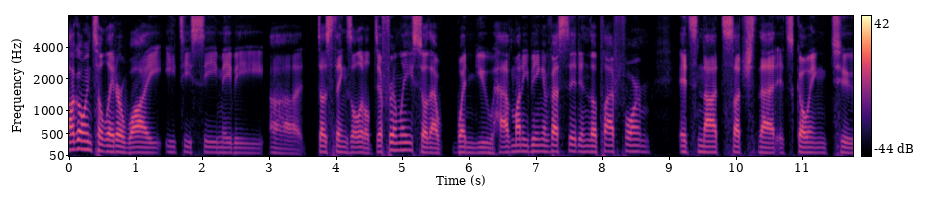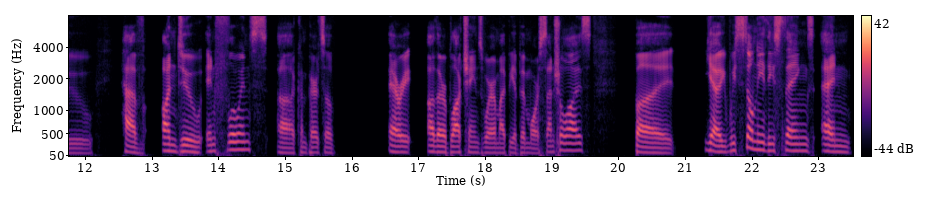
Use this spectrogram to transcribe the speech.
i'll go into later why etc maybe uh, does things a little differently so that when you have money being invested in the platform it's not such that it's going to have undue influence uh, compared to area other blockchains where it might be a bit more centralized. But yeah, we still need these things, and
